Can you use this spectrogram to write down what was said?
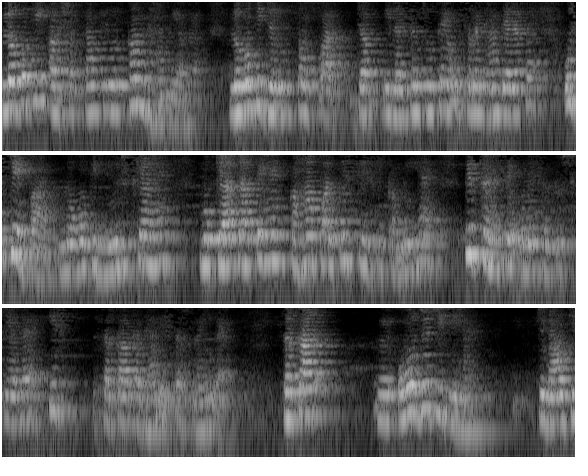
लोगों की आवश्यकताओं की ओर कम ध्यान दिया गया। लोगों की जरूरतों पर जब इलेक्शन होते हैं, उस समय ध्यान दिया जाता है। उसके बाद लोगों की नीड्स क्या है? वो क्या चाहते हैं? कहाँ पर किस चीज़ की कमी है? किस तरह से उन्हें संतुष्ट किया जाए? इस सरकार का ध्यान इस तरफ़ नहीं गया सरकार, और जो चीज़ें हैं, चुनाव की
